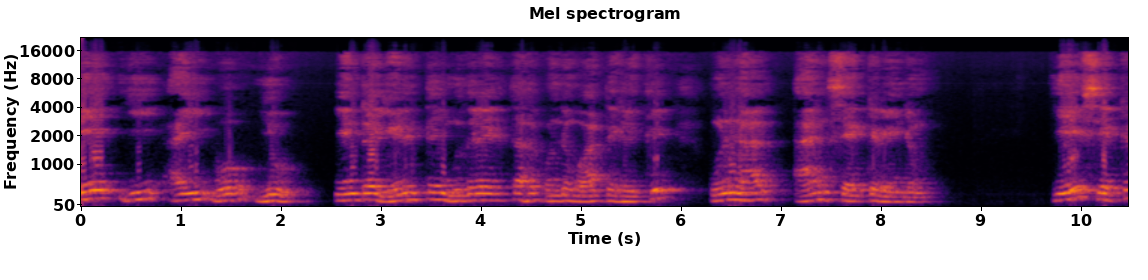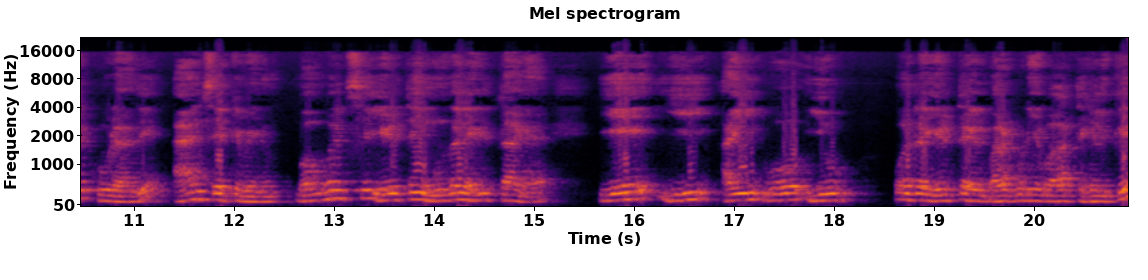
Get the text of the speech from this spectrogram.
ஏஇஐஓயு e, என்ற எழுத்தை முதலெழுத்தாக கொண்ட வார்த்தைகளுக்கு முன்னால் ஆன் சேர்க்க வேண்டும். ஏ சேர்க்கக்கூடாது ஆன் சேர்க்க வேண்டும். வவ்வல்ஸ் எழுத்தை முதல் எழுத்தாக ஏ இ ஐ ஓ யு போன்ற எழுத்துகள் வரக்கூடிய வார்த்தைகளுக்கு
